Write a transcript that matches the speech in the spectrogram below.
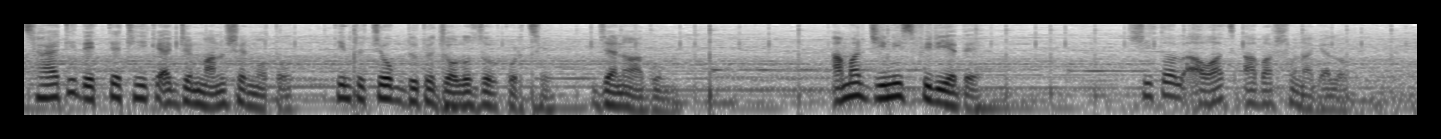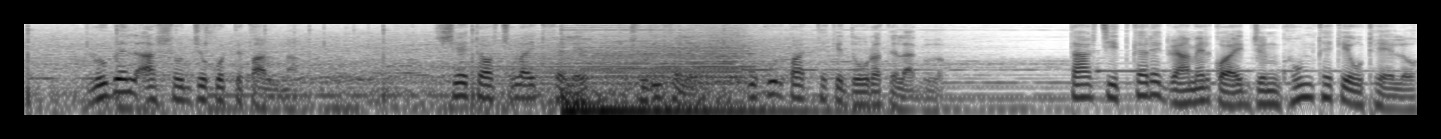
ছায়াটি দেখতে ঠিক একজন মানুষের মতো, কিন্তু চোখ দুটো জলজল করছে, যেন আগুন। আমার জিনিস ফিরিয়ে দে। শীতল আওয়াজ আবার শোনা গেল। রুবেল আর সহ্য করতে পারল না। সে টর্চলাইট ফেলে ছুরি ফেলে পুকুর পাড় থেকে দৌড়াতে লাগল। তার চিৎকারে গ্রামের কয়েকজন ঘুম থেকে উঠে এলো,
